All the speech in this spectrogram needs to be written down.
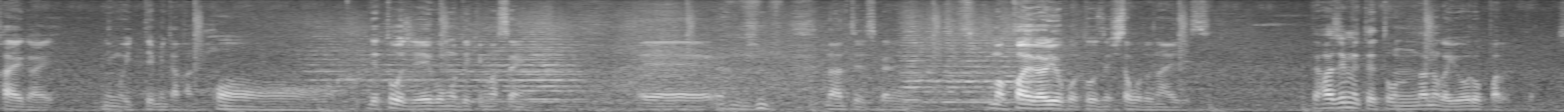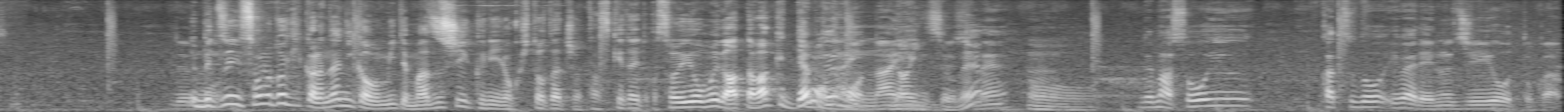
海外にも行ってみたかった。はで当時英語もできません、えー なんていうんですかね、まあ、海外旅行当然したことないです。で初めて飛んだのがヨーロッパだったんですね。あ別にその時から何かを見て貧しい国の人たちを助けたいとかそういう思いがあったわけでもないでもないんんですよね。うん。でまあそういう活動いわゆる NGO とか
